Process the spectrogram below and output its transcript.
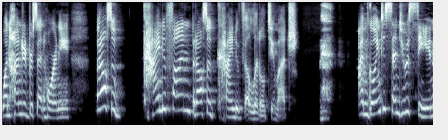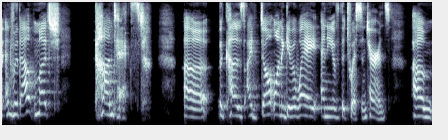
100% horny, but also kind of fun, but also kind of a little too much. I'm going to send you a scene and without much context, uh, because I don't want to give away any of the twists and turns. Um,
